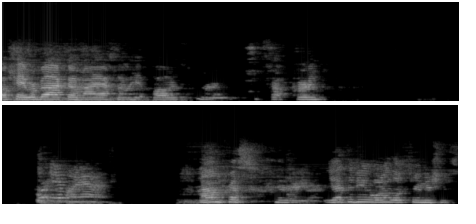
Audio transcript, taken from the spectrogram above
Okay, we're back. Um, I accidentally hit pause or stop recording. Where am I at? Um, press. There you are. You have to do one of those three missions.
